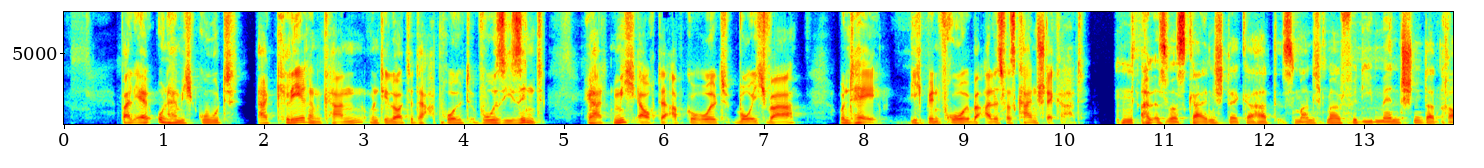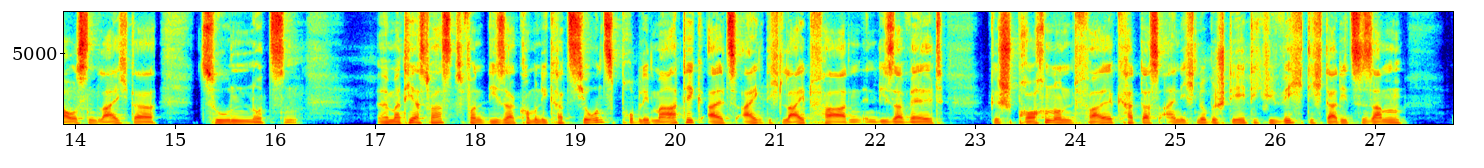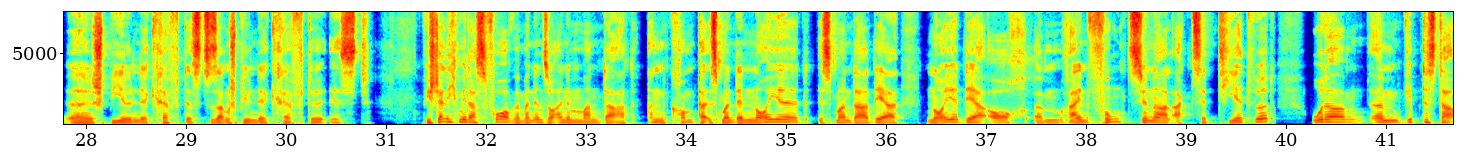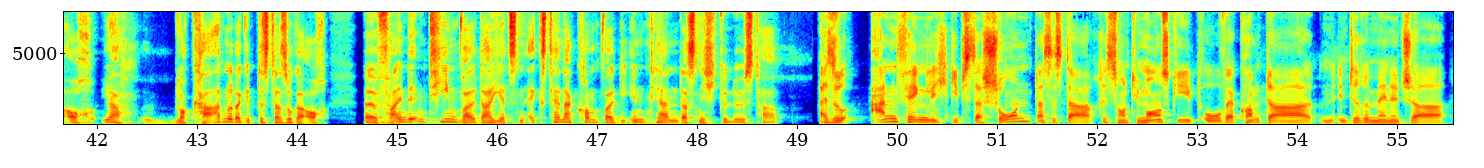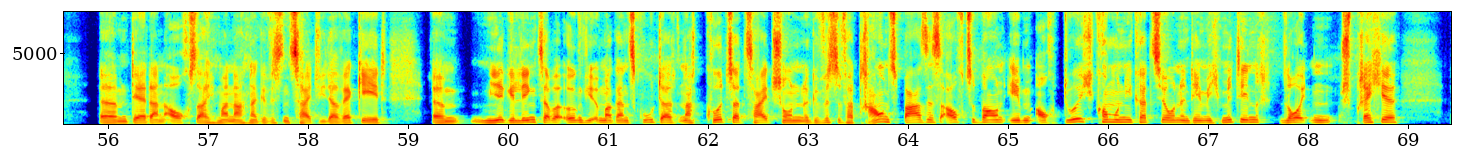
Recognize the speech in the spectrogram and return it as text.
weil er unheimlich gut erklären kann und die Leute da abholt, wo sie sind. Er hat mich auch da abgeholt, wo ich war. Und hey, ich bin froh über alles, was keinen Stecker hat. Alles, was keinen Stecker hat, ist manchmal für die Menschen da draußen leichter zu nutzen. Äh, Matthias, du hast von dieser Kommunikationsproblematik als eigentlich Leitfaden in dieser Welt gesprochen und Falk hat das eigentlich nur bestätigt, wie wichtig da die Zusammenspielen der Kräfte, das Zusammenspielen der Kräfte ist. Wie stelle ich mir das vor, wenn man in so einem Mandat ankommt? Da ist man der Neue, ist man da der Neue, der auch ähm, rein funktional akzeptiert wird? Oder ähm, gibt es da auch ja, Blockaden oder gibt es da sogar auch äh, Feinde im Team, weil da jetzt ein Externer kommt, weil die internen das nicht gelöst haben? Also anfänglich gibt's das schon, dass es da Ressentiments gibt. Oh, wer kommt da? Ein Interim-Manager, ähm, der dann auch, sag ich mal, nach einer gewissen Zeit wieder weggeht. Ähm, mir gelingt es aber irgendwie immer ganz gut, da nach kurzer Zeit schon eine gewisse Vertrauensbasis aufzubauen, eben auch durch Kommunikation, indem ich mit den Leuten spreche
